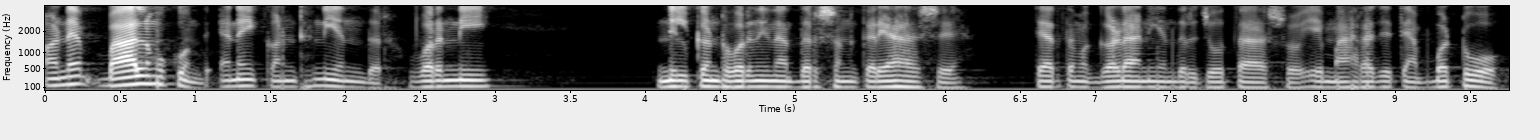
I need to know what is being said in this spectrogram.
અને બાલમુકુંદ એને કંઠની અંદર વરની, નીલકંઠ વર્ણીના દર્શન કર્યા હશે. ત્યારે તમે ગળાની અંદર જોતા હશો. એ મહારાજે ત્યાં બટવો,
